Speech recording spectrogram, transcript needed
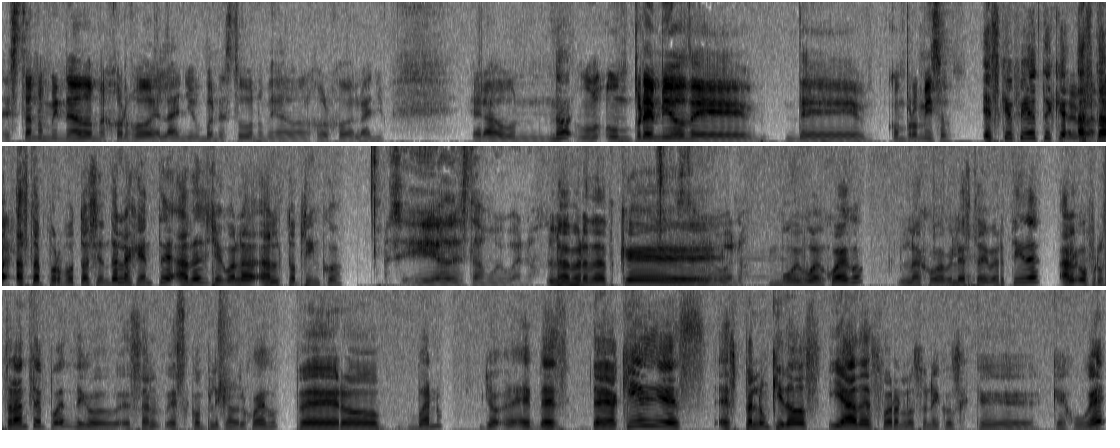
Está nominado a Mejor Juego del Año. Bueno, estuvo nominado a Mejor Juego del Año. Era un, No. un, un premio de, de compromiso. Es que fíjate que Muy hasta, bueno. hasta por votación de la gente, Hades llegó la- al top 5. Sí, Hades está muy bueno. La verdad que muy bueno. muy buen juego. La jugabilidad está divertida. Algo frustrante, pues, digo, es, es complicado el juego. Pero bueno, yo eh, de aquí es Spelunky 2 y Hades fueron los únicos que, que jugué.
